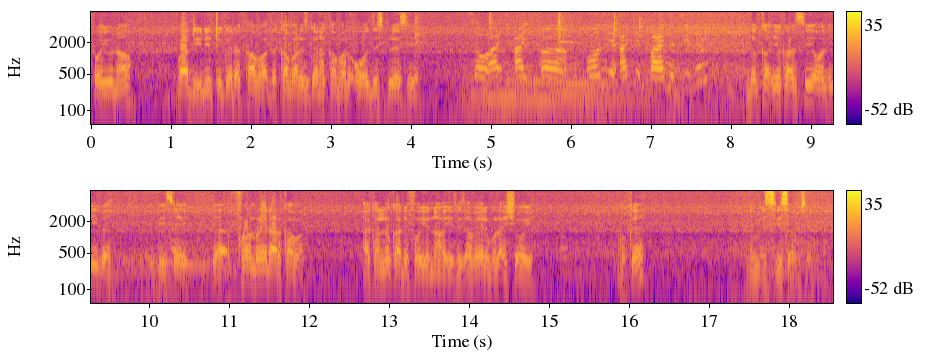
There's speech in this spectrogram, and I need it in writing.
for you now, but you need to get a cover. The cover is gonna cover all this place here. So I, I uh, only I can buy the dealer. The you can see on eBay if you say yeah front radar cover. I can look at it for you now if it's available. I show you. Okay. Let me see something.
